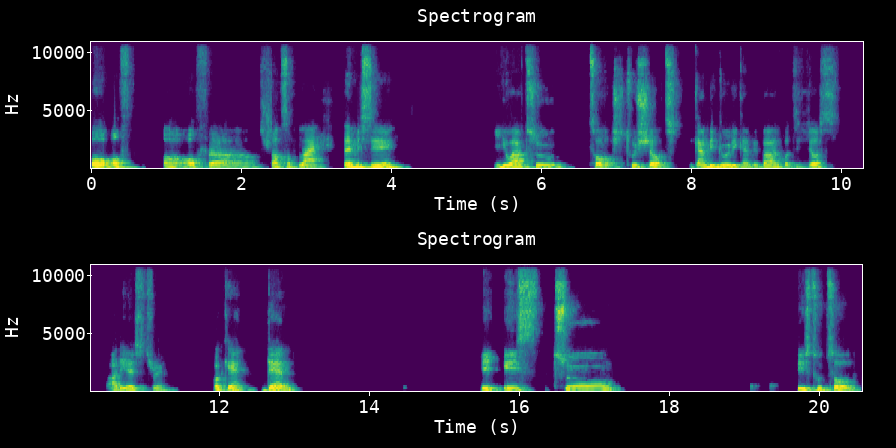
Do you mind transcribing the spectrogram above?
or of or of uh, short supply. Let me say you are too touch too short. It can be good, it can be bad, but it's just at the extreme. Okay, then it is too is too tall.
